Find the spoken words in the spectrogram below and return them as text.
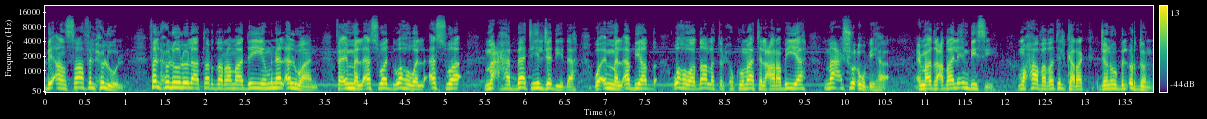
بأنصاف الحلول. فالحلول لا ترضى الرمادي من الألوان فإما الأسود وهو الأسوأ مع هباته الجديدة وإما الأبيض وهو ضالة الحكومات العربية مع شعوبها. عماد العضايل إم بي سي محافظة الكرك جنوب الأردن.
